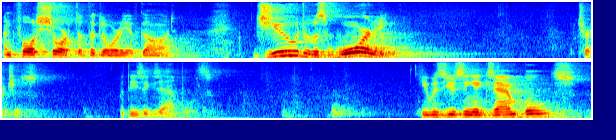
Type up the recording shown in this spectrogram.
and fall short of the glory of God. Jude was warning churches with these examples. He was using examples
